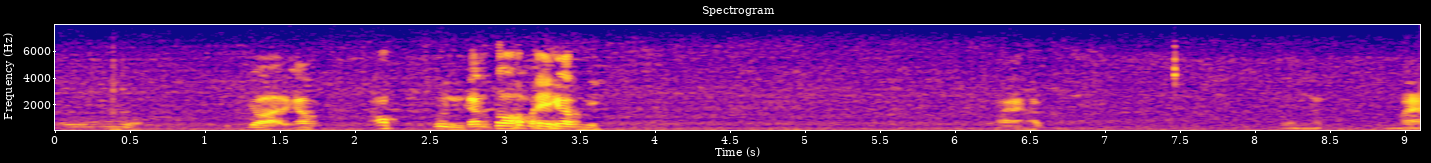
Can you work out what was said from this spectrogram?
โอ้ยอดครับเอ้าขึ้นกันต่อไปครับนี่มาครับเบิ่งครับมา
